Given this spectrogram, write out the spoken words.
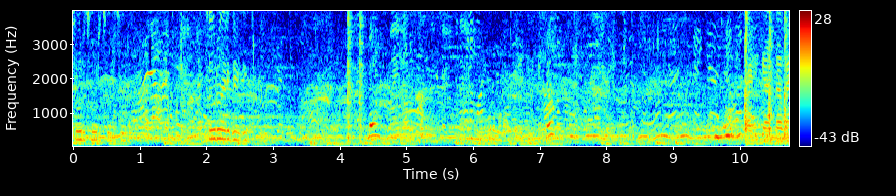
ചോറ് ചോറ് ചോറ് ചോറ്. ചോറ് വരെ കഴിക്കും കഴിക്കാത്തവൻ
